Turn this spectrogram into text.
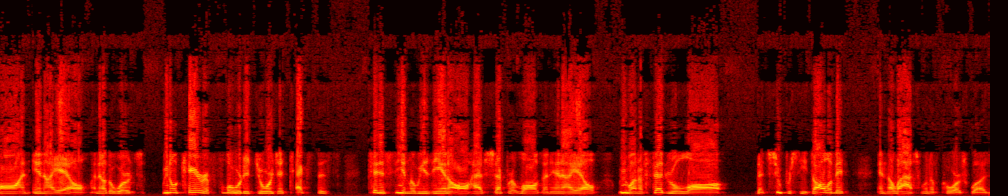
on NIL. In other words, we don't care if Florida, Georgia, Texas, Tennessee, and Louisiana all have separate laws on NIL. We want a federal law that supersedes all of it. And the last one, of course, was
